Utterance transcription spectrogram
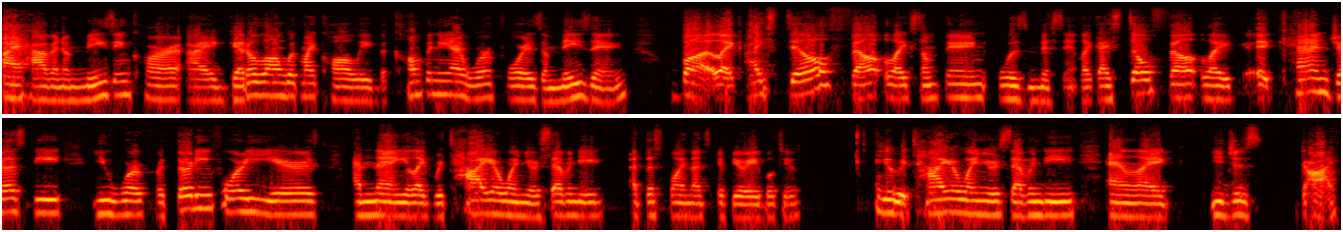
I have an amazing car. I get along with my colleague. The company I work for is amazing. But like, I still felt like something was missing. Like, I still felt like it can just be you work for 30, 40 years and then you like retire when you're 70. At this point, that's if you're able to. You retire when you're 70 and like you just die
